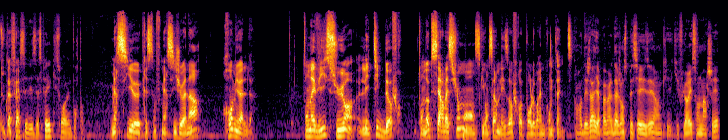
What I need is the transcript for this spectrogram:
Tout à fait. ça c'est des aspects qui sont importants. Merci Christophe merci Johanna. Romuald, ton avis sur les types d'offres, ton observation en ce qui concerne les offres pour le brand content? Alors déjà, il y a pas mal d'agences spécialisées hein, qui, fleurissent sur le marché.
